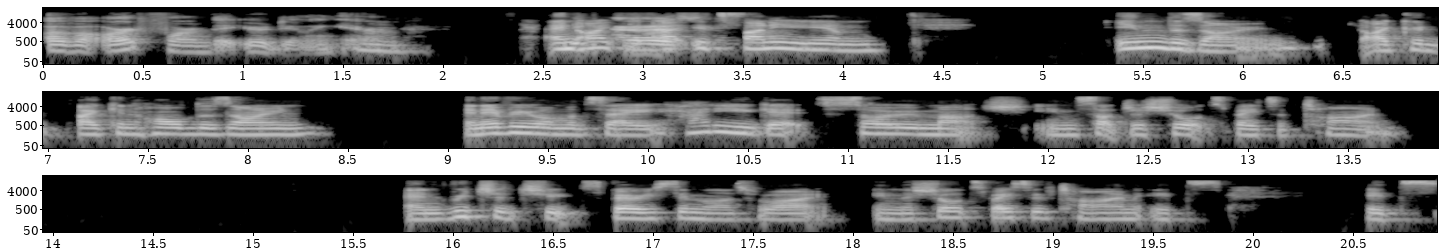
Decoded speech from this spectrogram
of an art form that you're doing here. Mm. And because... I, I, it's funny. Um, in the zone, I could I can hold the zone, and everyone would say, "How do you get so much in such a short space of time?" And Richard shoots very similar to I. In the short space of time, it's it's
